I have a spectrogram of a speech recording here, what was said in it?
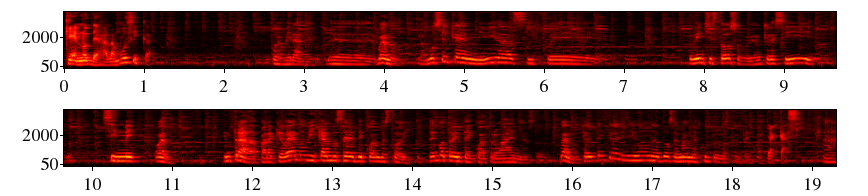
¿qué nos deja la música? Pues mira, eh, bueno, la música en mi vida sí fue, fue bien chistoso, porque yo crecí sin mi, bueno, entrada, para que vayan ubicándose desde cuándo estoy. Tengo 34 años, bueno, 33 y unas dos semanas cumplo los 34. Ya casi. Ajá.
